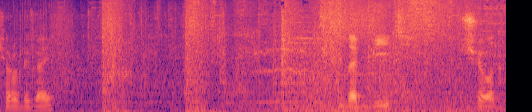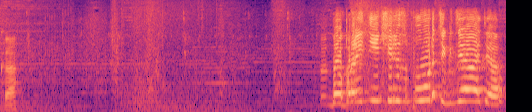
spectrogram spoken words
Похер, убегай добить. Четко. Да пройди через бортик, дядя!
